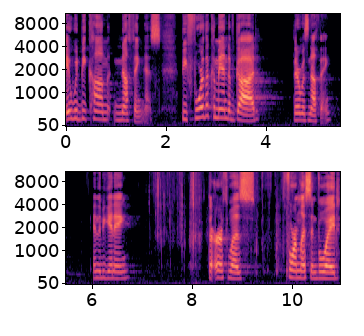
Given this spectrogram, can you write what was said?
It would become nothingness. Before the command of God, there was nothing. In the beginning, the earth was formless and void,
